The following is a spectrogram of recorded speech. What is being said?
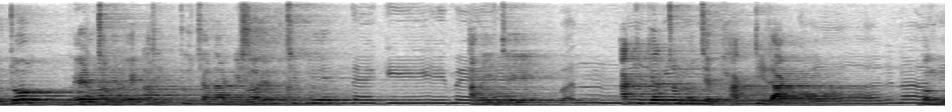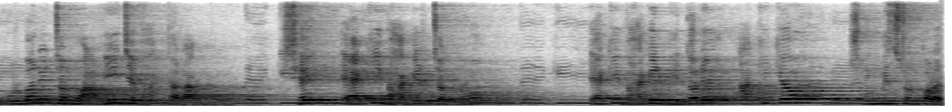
দুটো, মেয়ের জন্য একটি জানার বিষয় হচ্ছে গিয়ে আমি যে আকিকার জন্য যে ভাগটি রাখব এবং কোরবানির জন্য আমি যে ভাগটা রাখব সেই একই ভাগের জন্য একই ভাগের ভিতরে আকিকাও সংমিশ্রণ করা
